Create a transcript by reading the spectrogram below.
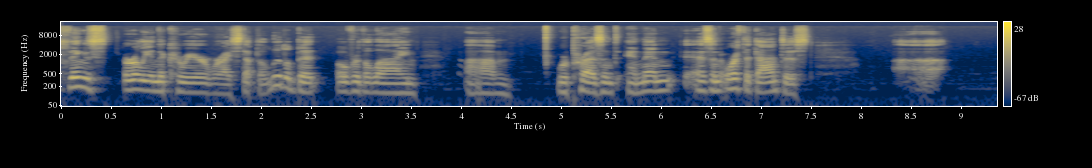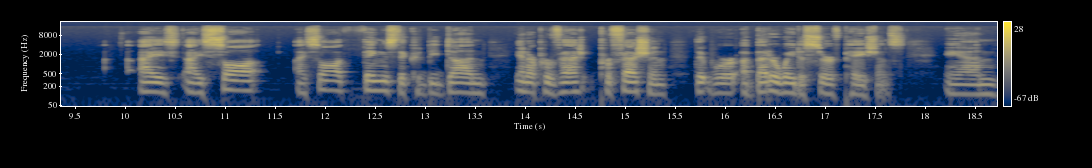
things early in the career where I stepped a little bit over the line um, were present. And then as an orthodontist, uh, I, I saw I saw things that could be done in our profession that were a better way to serve patients. And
